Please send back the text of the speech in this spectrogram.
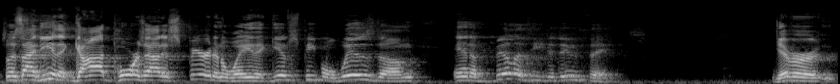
So, this idea that God pours out his spirit in a way that gives people wisdom and ability to do things. You ever,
